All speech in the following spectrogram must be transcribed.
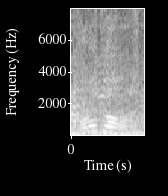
걸어져 아,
